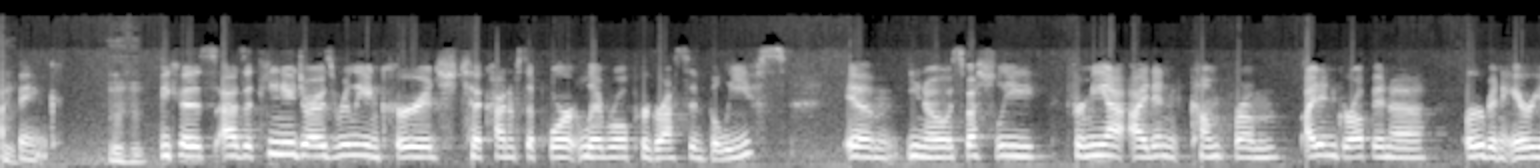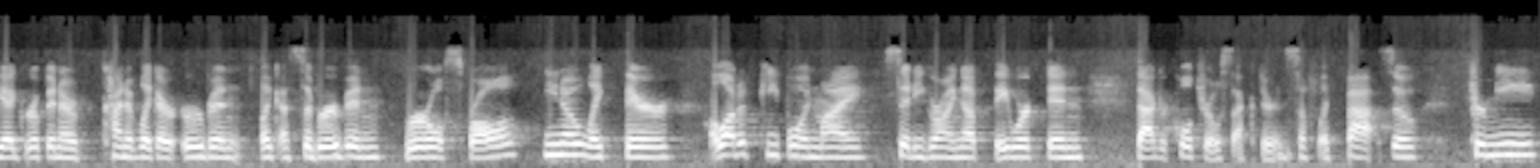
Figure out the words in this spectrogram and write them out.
I hmm. think. Mm-hmm. Because as a teenager, I was really encouraged to kind of support liberal, progressive beliefs. Um, you know, especially for me, I, I, didn't come from, I didn't grow up in a urban area. I grew up in a kind of like a urban, like a suburban rural sprawl. You know, like there, a lot of people in my city growing up, they worked in the agricultural sector and stuff like that. So for me,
